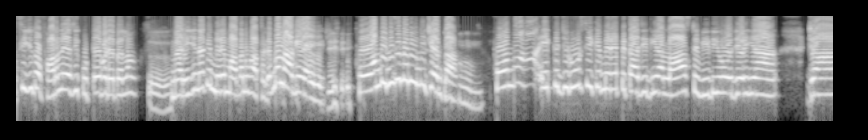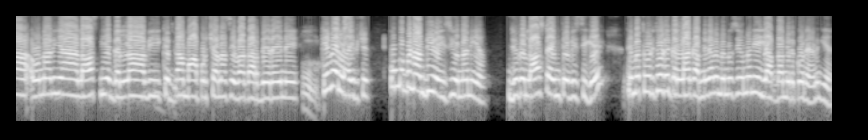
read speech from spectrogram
ਅਸੀਂ ਜਦੋਂ ਫੜ ਲਏ ਅਸੀਂ ਕੁੱਟੇ ਬੜੇ ਪਹਿਲਾਂ। ਹੂੰ। ਮੈਂ ਰੀਜ ਨਾ ਕਿ ਮੇਰੇ ਮਾਤਾ ਨੂੰ ਹੱਥ ਕਿੱਦਾਂ ਲਾ ਕੇ ਆਏ। ਜੀ। ਫੋਨ ਦੀ ਨਹੀਂ ਸੀ ਮੈਨੂੰ ਇੰਨੀ ਚਿੰਤਾ। ਫੋਨ ਦਾ ਹਾਂ ਇੱਕ ਜ਼ਰੂਰ ਸੀ ਕਿ ਮੇਰੇ ਪਿਤਾ ਜੀ ਦੀਆਂ ਲਾਸਟ ਵੀਡੀਓ ਜਿਹੜੀਆਂ ਜਾਂ ਉਹਨਾਂ ਦੀਆਂ ਲਾਸਟ ਦੀਆਂ ਗੱਲਾਂ ਵੀ ਕਿੱਦਾਂ ਮਹਾਂਪੁਰਸ਼ਾਂ ਨਾਲ ਸੇਵਾ ਕਰਦੇ ਰਹੇ ਨੇ। ਕਿਵੇਂ ਲਾਈਫ 'ਚ? ਉਹ ਮੈਂ ਬਣਾਉਂਦੀ ਰਹੀ ਸੀ ਉਹਨਾਂ ਦੀਆਂ। ਜਦੋਂ ਲਾਸਟ ਟਾਈਮ ਤੇ ਵੀ ਸੀਗੇ ਤੇ ਮੈਂ ਥੋੜੀ ਥੋੜੀ ਗੱਲਾਂ ਕਰਨੀਆਂ ਤੇ ਮੈਨੂੰ ਸੀ ਉਹਨਾਂ ਦੀਆਂ ਯਾਦਾਂ ਮੇਰੇ ਕੋਲ ਰਹਿਣਗੀਆਂ।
